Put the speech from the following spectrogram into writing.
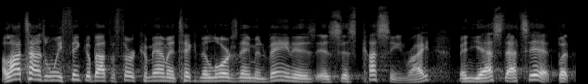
A lot of times when we think about the third commandment, taking the Lord's name in vain is, is, is cussing, right? And yes, that's it. But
